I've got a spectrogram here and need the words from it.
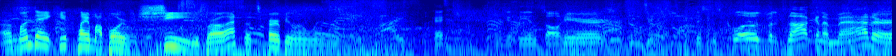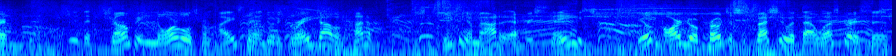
Or Monday keep playing my boy Rashid, bro. That's a turbulent win. Okay, gonna get the install here. This is closed, but it's not gonna matter. Dude, the jumping normals from Iceman doing a great job of kind of just keeping him out at every stage. Feels hard to approach, especially with that Wesker assist.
